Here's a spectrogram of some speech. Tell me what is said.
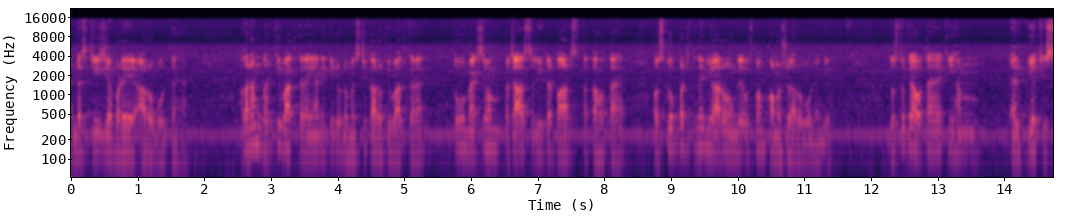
इंडस्ट्रीज़ या बड़े आरओ बोलते हैं। अगर हम घर की बात करें, यानी कि जो डोमेस्टिक आरओ की बात करें तो वो मैक्सिमम पचास लीटर पार्स तक का होता है। और उसके ऊपर जितने भी आरओ होंगे, उसको हम कॉमर्शियल आर बोलेंगे। दोस्तों, क्या होता है कि हम एल पी एच इस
